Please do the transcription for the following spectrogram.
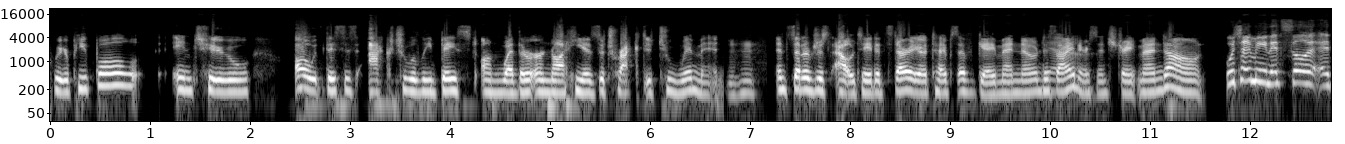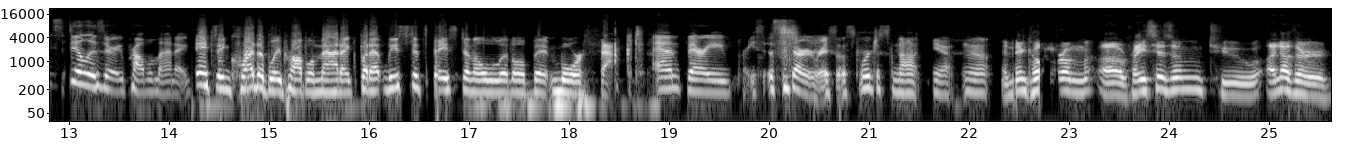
queer people into oh this is actually based on whether or not he is attracted to women hmm instead of just outdated stereotypes of gay men know Yeah. designers and straight men don't. Which I mean, it's still it still is very problematic It's incredibly problematic, but at least it's based in a little bit more fact. and very racist. Very racist. We're just not yeah, yeah. And then going from uh, racism to another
